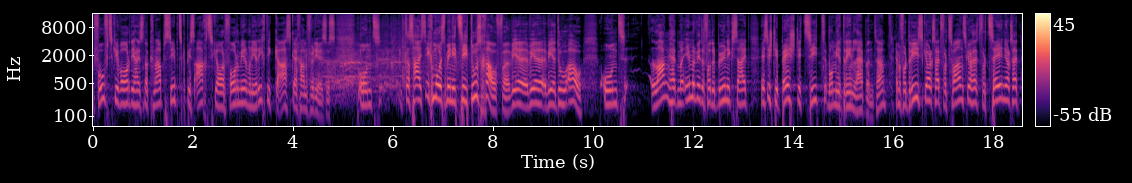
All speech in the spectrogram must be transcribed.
50 geworden, ich habe jetzt noch knapp 70 bis 80 Jahre vor mir, wo ich richtig Gas geben kann für Jesus. Und das heißt, ich muss meine Zeit auskaufen, wie, wie, wie du auch. Und lang hat man immer wieder von der Bühne gesagt, es ist die beste Zeit, wo wir drin leben. Ja? Haben wir vor 30 Jahren gesagt, vor 20 Jahren gesagt, vor 10 Jahren gesagt.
